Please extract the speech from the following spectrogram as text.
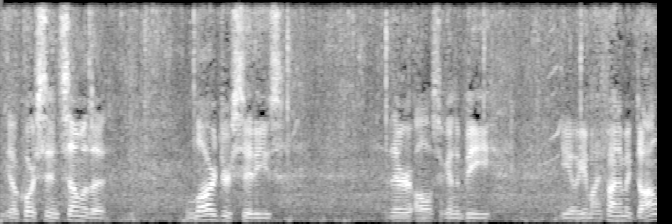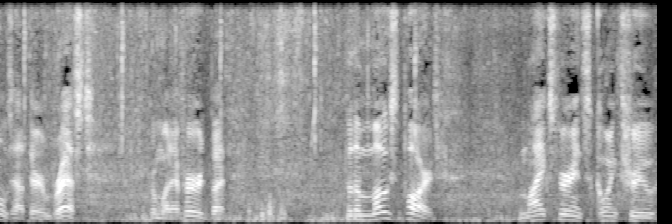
you know, of course, in some of the larger cities, they're also going to be, you know, you might find a McDonald's out there in Brest, from what I've heard. But for the most part, my experience going through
